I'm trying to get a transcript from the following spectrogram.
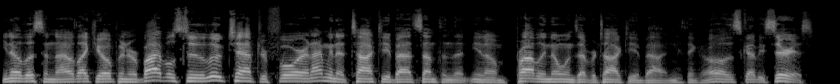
You know, listen, I would like you to open your Bibles to Luke chapter 4, and I'm going to talk to you about something that, you know, probably no one's ever talked to you about. And you think, oh, this got to be serious.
